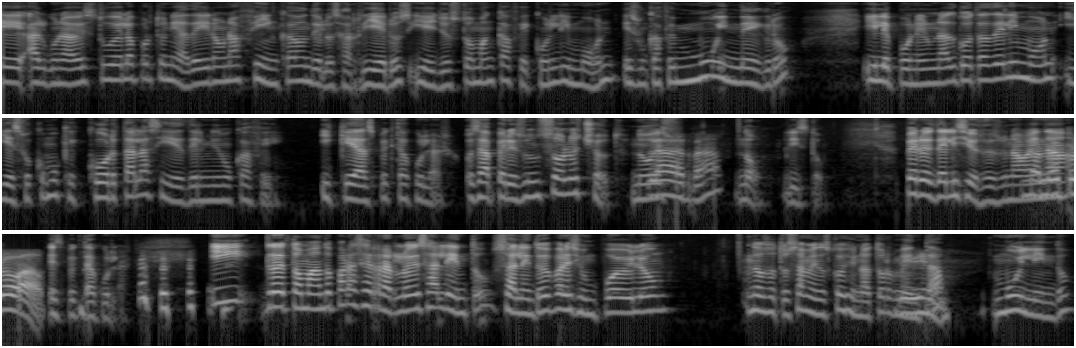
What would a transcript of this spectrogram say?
eh, alguna vez tuve la oportunidad de ir a una finca donde los arrieros y ellos toman café con limón. Es un café muy negro y le ponen unas gotas de limón y eso como que corta la acidez del mismo café y queda espectacular. O sea, pero es un solo shot, no la es. verdad. No, listo. Pero es delicioso, es una No vaina probado. espectacular. Y retomando para cerrarlo de Salento, Salento me pareció un pueblo, nosotros también nos cogió una tormenta, muy lindo,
